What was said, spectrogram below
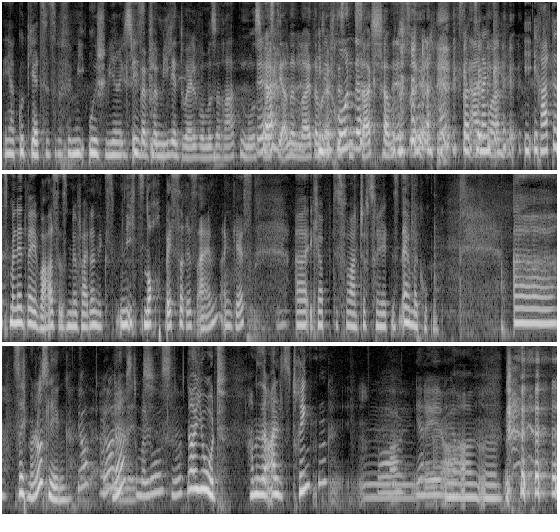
ja. gut, jetzt ist es aber für mich urschwierig. Das ist wie beim Familienduell, wo man so raten muss, ja. was die anderen Leute am öftesten gesagt haben. So. Gott sei Dank, ich, ich, rate jetzt mal nicht, weil ich weiß, also mir fällt da nichts, nichts noch Besseres ein, ein Guess. Äh, ich glaube, das Verwandtschaftsverhältnis, naja, mal gucken. Äh, soll ich mal loslegen? Ja, ja, Ne? du mal los, ne? Na gut. Haben Sie alles zu trinken? Oh, nee, ja. Ja. äh.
